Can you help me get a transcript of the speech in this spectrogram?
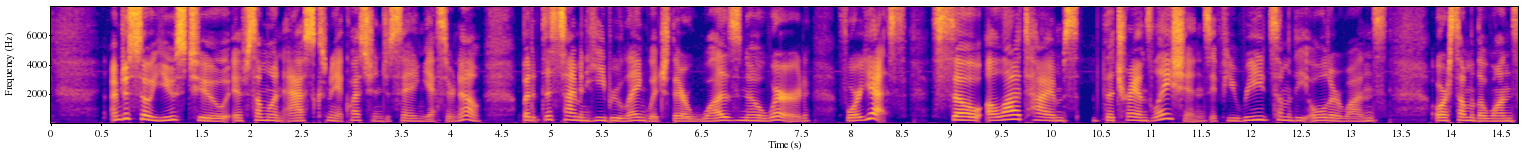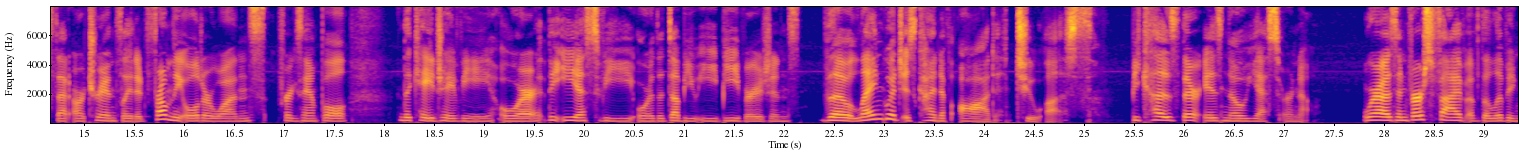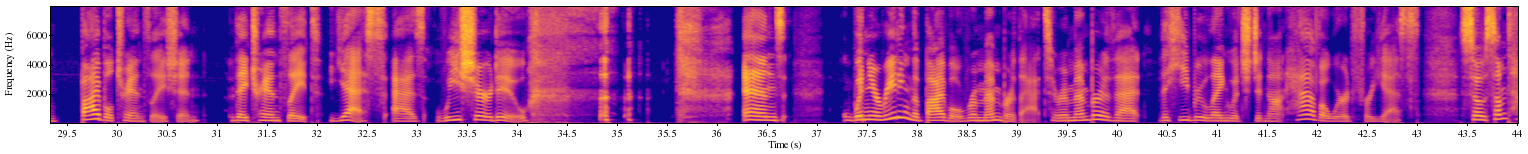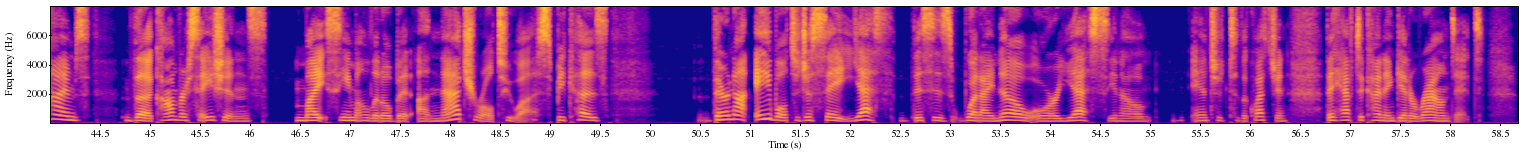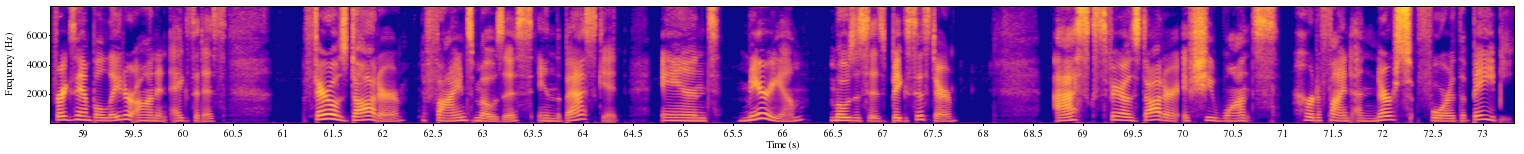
I'm just so used to if someone asks me a question, just saying yes or no. But at this time in Hebrew language, there was no word for yes. So a lot of times, the translations, if you read some of the older ones or some of the ones that are translated from the older ones, for example, the KJV or the ESV or the WEB versions, the language is kind of odd to us because there is no yes or no. Whereas in verse 5 of the Living Bible translation, they translate yes as we sure do. and when you're reading the Bible, remember that. Remember that the Hebrew language did not have a word for yes. So sometimes the conversations might seem a little bit unnatural to us because they're not able to just say, yes, this is what I know, or yes, you know, answer to the question. They have to kind of get around it. For example, later on in Exodus, Pharaoh's daughter finds Moses in the basket, and Miriam, Moses' big sister, asks Pharaoh's daughter if she wants her to find a nurse for the baby.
